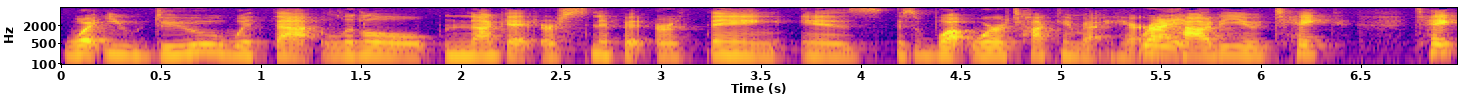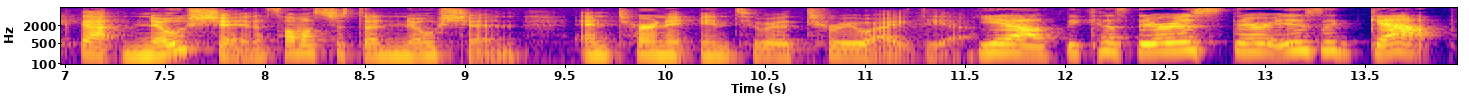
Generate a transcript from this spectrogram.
what you do with that little nugget or snippet or thing is is what we're talking about here. Right. How do you take take that notion, it's almost just a notion, and turn it into a true idea? Yeah, because there is there is a gap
